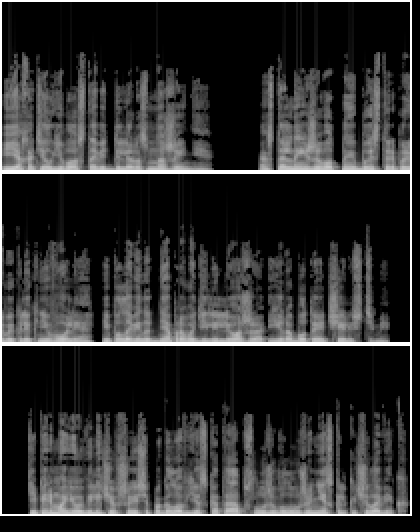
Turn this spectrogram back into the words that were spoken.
и я хотел его оставить для размножения. Остальные животные быстро привыкли к неволе и половину дня проводили лежа и работая челюстями. Теперь мое увеличившееся поголовье скота обслуживало уже несколько человек.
